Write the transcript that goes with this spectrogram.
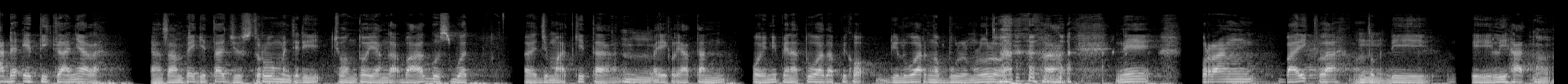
ada etikanya lah. Yang sampai kita justru menjadi contoh yang nggak bagus buat eh, jemaat kita. Hmm. Lagi kelihatan, oh ini penatua tapi kok di luar ngebul melulu kan. Nah, ini kurang baik lah untuk di, dilihat. Nah,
